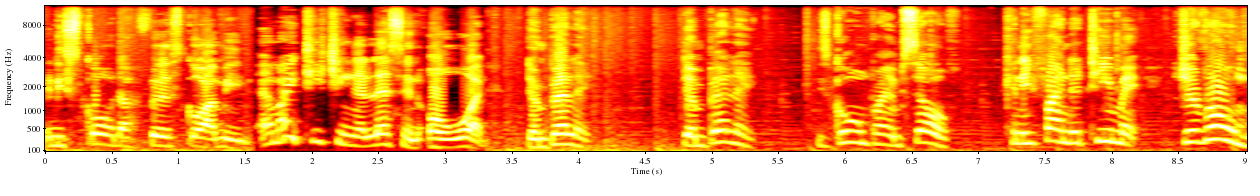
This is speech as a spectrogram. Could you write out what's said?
and he scored that first goal. I mean, am I teaching a lesson or what? Dembele. Dembele. He's going by himself. Can he find a teammate? Jerome!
